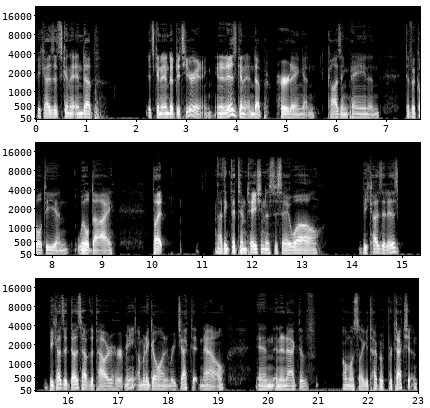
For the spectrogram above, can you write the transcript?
Because it's going to end up, it's going to end up deteriorating and it is going to end up hurting and causing pain and difficulty and will die. But I think the temptation is to say, well, because it is, because it does have the power to hurt me, I'm going to go on and reject it now and in an act of almost like a type of protection,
